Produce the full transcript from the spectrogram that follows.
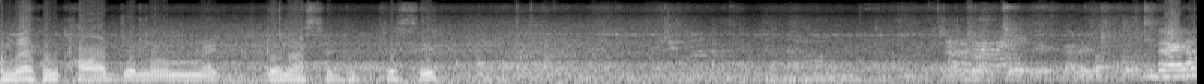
আমরা এখন খাওয়ার জন্য ম্যাকডোনাল্ডসে ঢুকতেছি। গাড়িটা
